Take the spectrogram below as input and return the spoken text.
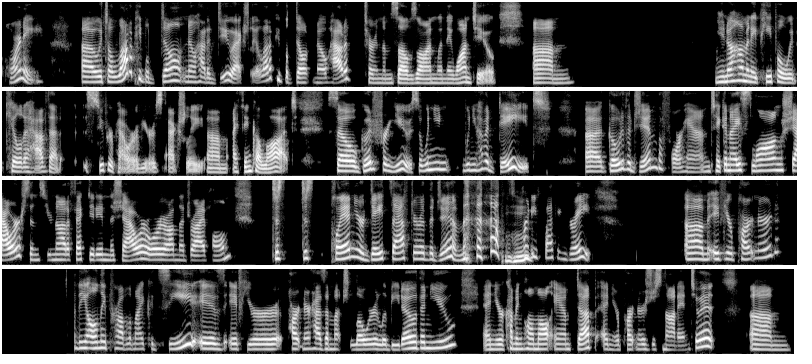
horny uh, which a lot of people don't know how to do actually. A lot of people don't know how to turn themselves on when they want to. Um you know how many people would kill to have that superpower of yours actually? Um i think a lot. So good for you. So when you when you have a date uh, go to the gym beforehand take a nice long shower since you're not affected in the shower or on the drive home just just plan your dates after the gym it's Mhm. pretty fucking great um if you're partnered the only problem I could see is if your partner has a much lower libido than you and you're coming home all amped up and your partner's just not into it. Um,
